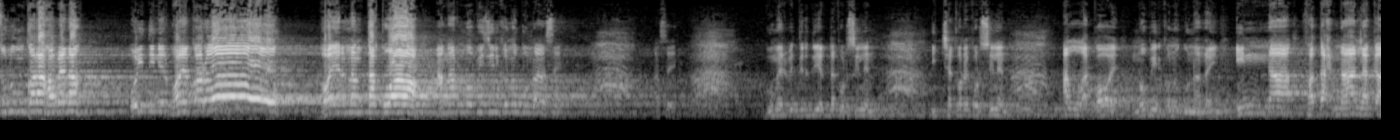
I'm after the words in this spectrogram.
জুলুম করা হবে না। ওই দিনের ভয় করো। ভয়ের নাম তাকুয়া আমার নবীজির কোনো গুণা আছে? আছে? ঘুমের ভিতরে দুই একটা করছিলেন? ইচ্ছা করে করছিলেন? আল্লাহ কয়, নবীর কোনো গুণা নাই। ইন্না ফাতাহনা লাকা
